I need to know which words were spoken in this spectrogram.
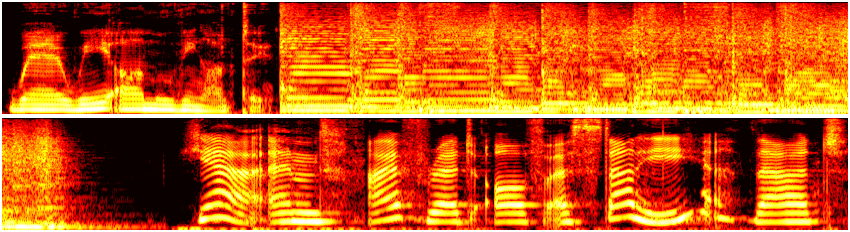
where we are moving on to. Yeah, and I've read of a study that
